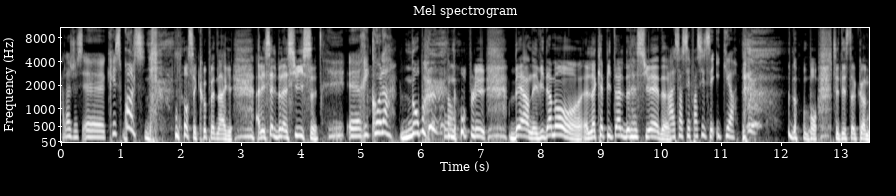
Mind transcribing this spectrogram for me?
Ah là, je sais. euh, Chris Prols. non, c'est Copenhague. Allez, celle de la Suisse. Euh, Ricola. Non, Non. non plus. Berne, évidemment. La capitale de la Suède. Ah, ça, c'est facile, c'est Ikea. Non, bon, c'était Stockholm.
